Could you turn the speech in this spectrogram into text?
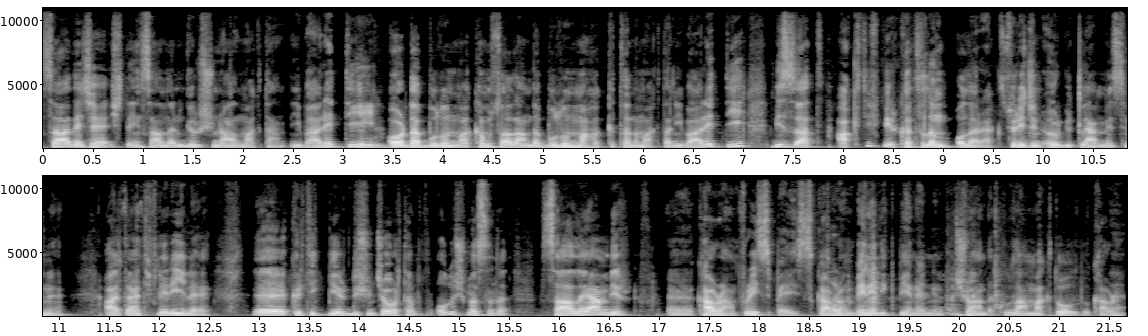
sadece işte insanların görüşünü almaktan ibaret değil. Değil. Orada bulunma, kamusal alanda bulunma hakkı tanımaktan ibaret değil. Bizzat aktif bir katılım olarak sürecin örgütlenmesini, alternatifleriyle e, kritik bir düşünce ortamı oluşmasını sağlayan bir e, kavram. Free space kavramı. Tabii, Venedik Bienali'nin şu anda kullanmakta olduğu kavram.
